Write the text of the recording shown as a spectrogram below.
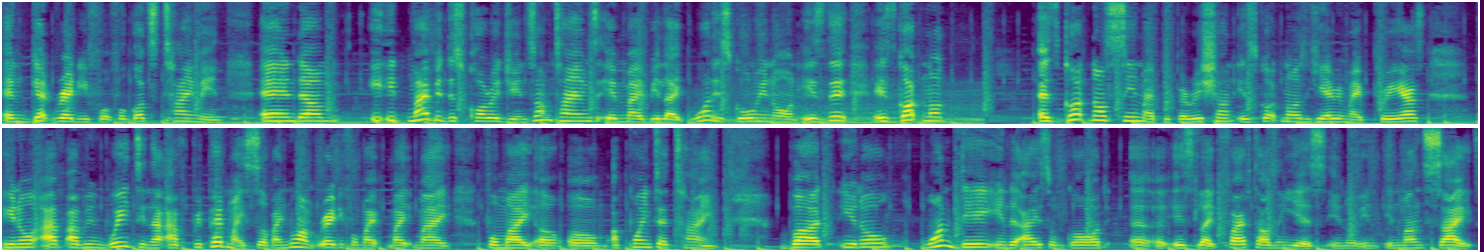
and get ready for for god's timing. And um it, it, might be discouraging. Sometimes it might be like what is going on? Is there is god not is god not seeing my preparation? Is god not hearing my prayers? You know i've, I've been waiting. I've prepared myself. I know i'm ready for my my my for my uh, um appointed time. But you know one day in the eyes of God uh, uh is like 5,000 years, you know, in, in man's sight.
